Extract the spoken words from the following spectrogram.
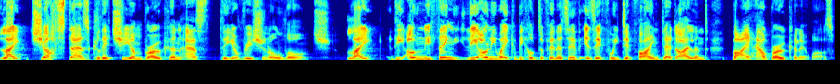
like just as glitchy and broken as the original launch. Like the only thing, the only way it could be called definitive is if we define Dead Island by how broken it was.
